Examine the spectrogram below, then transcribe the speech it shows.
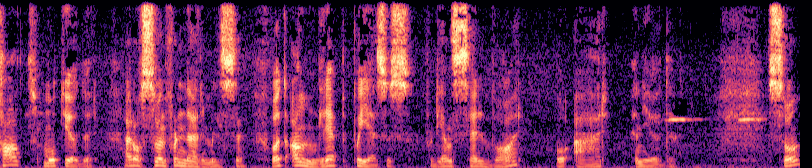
hat mot jøder er også en fornærmelse og et angrep på Jesus fordi han selv var og er en jøde. Så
